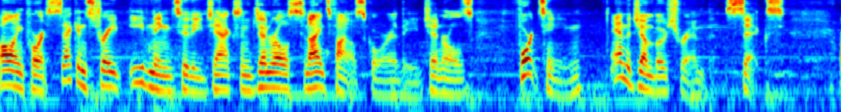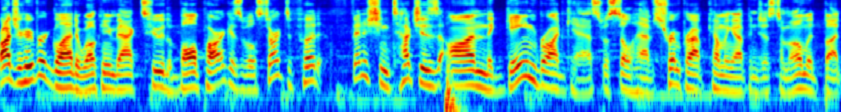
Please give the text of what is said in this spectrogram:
falling for a second straight evening to the Jackson Generals. Tonight's final score the Generals 14 and the Jumbo Shrimp 6. Roger Hoover, glad to welcome you back to the ballpark as we'll start to put finishing touches on the game broadcast. We'll still have shrimp wrap coming up in just a moment, but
